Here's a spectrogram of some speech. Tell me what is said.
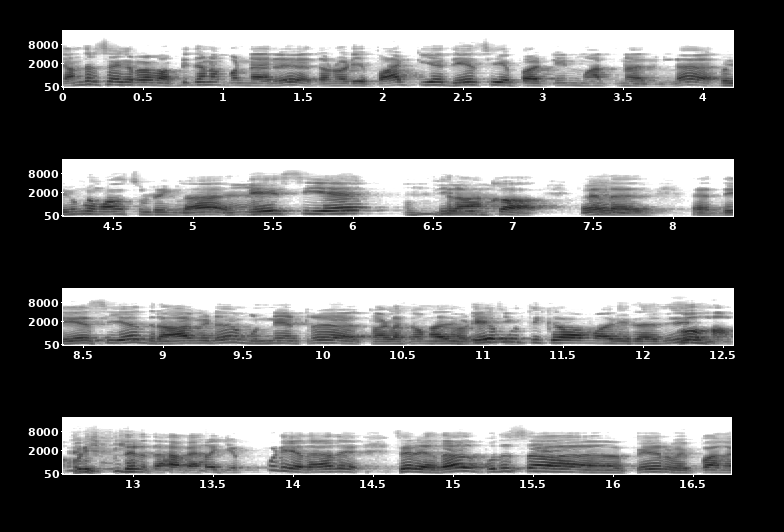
சந்திரசேகர ராவ் அப்படித்தானே பண்ணாரு? தன்னுடைய பார்ட்டியை தேசிய பார்ட்டின்னு மாத்தினாருல்ல? இப்ப இவங்க மாதம் சொல்றீங்களா? தேசிய திமுக. இல்ல, தேசிய திராவிட முன்னேற்ற கழகம் அது அப்படி வச்சு- தேமுதிக மாறிடாது. அப்படி வேற எப்படி ஏதாவது சரி ஏதாவது புதுசா பேர் வைப்பாங்க.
